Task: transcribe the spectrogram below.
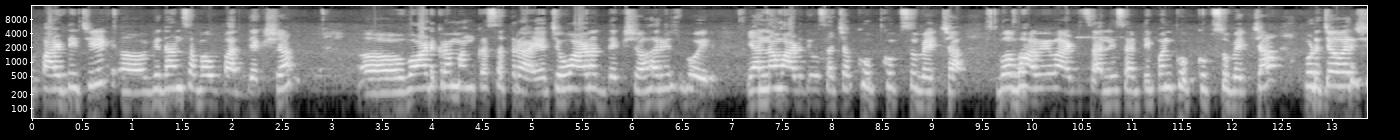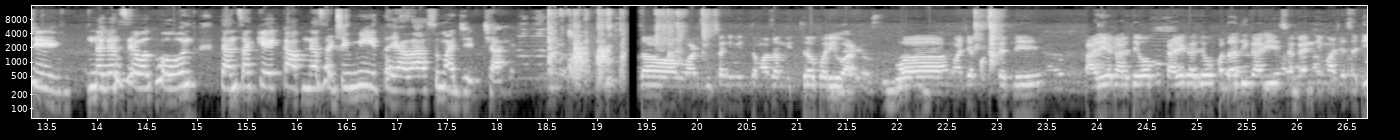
पार्टीची विधानसभा उपाध्यक्ष वार्ड क्रमांक सतरा याचे वार्ड अध्यक्ष हरीश भोईर यांना वाढदिवसाच्या खूप खूप शुभेच्छा व भावी वाटचालीसाठी पण खूप खूप शुभेच्छा. पुढच्या वर्षी नगरसेवक होऊन त्यांचा केक कापण्यासाठी मी इथं यावा असं माझी इच्छा आहे. वाढदिवसानिमित्त माझा मित्र परिवार व माझ्या पक्षातले कार्यकर्ते व कार्यकर्ते व पदाधिकारी सगळ्यांनी माझ्यासाठी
